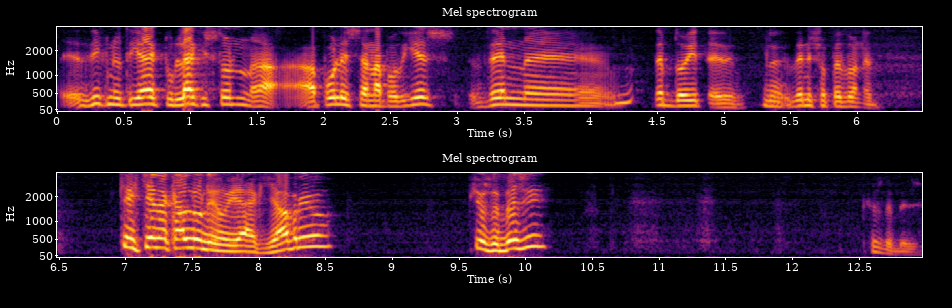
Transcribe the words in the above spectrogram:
ε, δείχνει ότι η ΑΕΚ τουλάχιστον από όλες τις αναποδιές δεν, ε, δεν πτωείται, ναι. δεν ισοπεδώνεται. Και έχει ένα καλό νέο η ΑΕΚ για αύριο. Ποιος δεν παίζει, Ποιος δεν παίζει;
